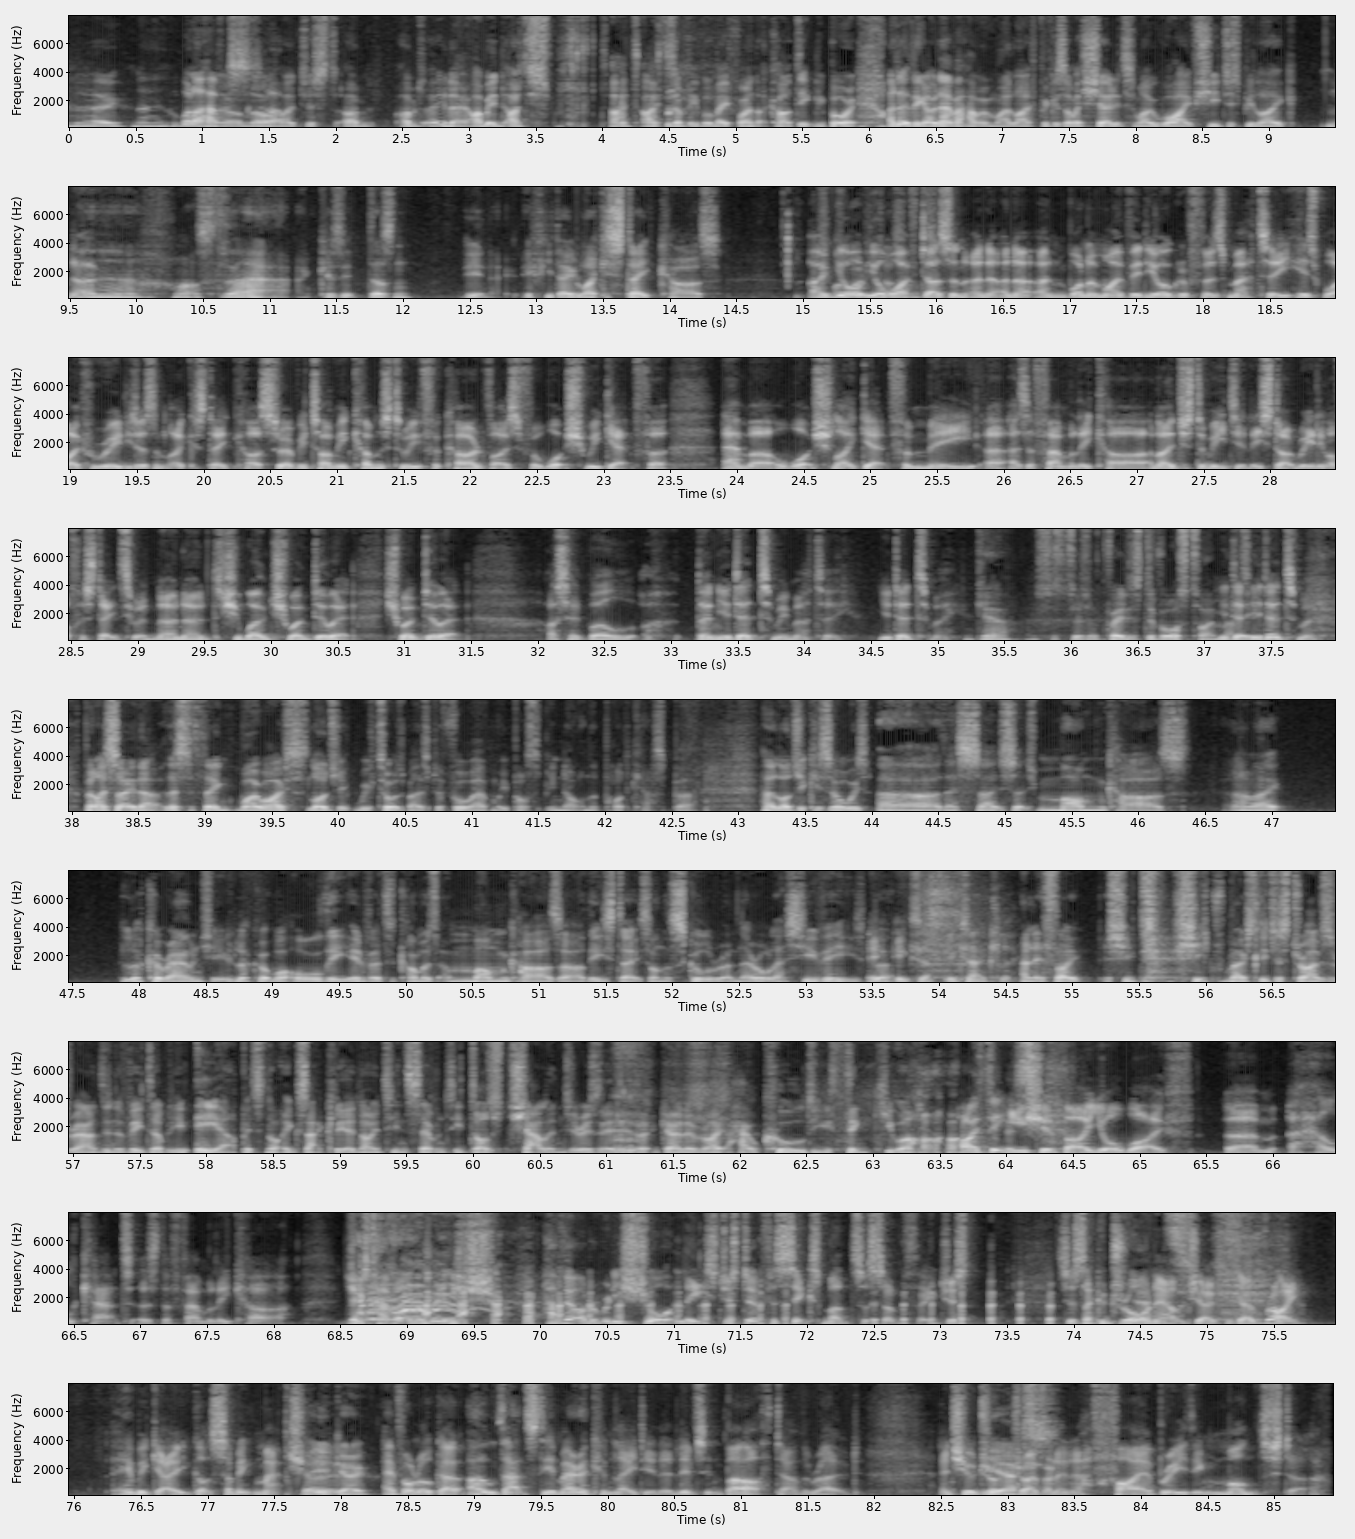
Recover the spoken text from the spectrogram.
No, No. Well, I have no, to. I'm not. Uh, I just, I'm, I'm, you know, I mean, I just, I, I, some people may find that car deeply boring. I don't think I would ever have in my life because if I showed it to my wife, she'd just be like, No. "Ugh, what's that? Because it doesn't, you know, if you don't like estate cars, Uh, your wife your wife doesn't. doesn't, and, and and one of my videographers, Matty, his wife really doesn't like estate cars. So every time he comes to me for car advice for what should we get for Emma or what shall I get for me uh, as a family car, and I just immediately start reading off estates to it. No, no, she won't. She won't do it. She won't do it. I said, well, then you're dead to me, Matty. You're dead to me. yeah, it's just, just afraid it's divorce time. You're, de- you're dead to me. But I say that that's the thing. My wife's logic. We've talked about this before, haven't we? Possibly not on the podcast, but her logic is always, "Uh, there's such such mom cars," and I'm like, look around you. Look at what all the inverted commas mom cars are these days on the school run. They're all SUVs. But, Exa- exactly. and it's like she she mostly just drives around in a VW E up. It's not exactly a 1970 Dodge Challenger, is it? Is it kind of like how cool do you think you are? I think you should buy your wife um, a Hellcat as the family car. Just have it on a really sh- have it on a really short lease. Just do it for six months or something. Just it's just like a drawn out joke. And go right. Here we go. You've got something macho. There you go. Everyone will go. Oh, that's the American lady that lives in Bath down the road, and she'll dri- Yes. drive around in a fire breathing monster.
